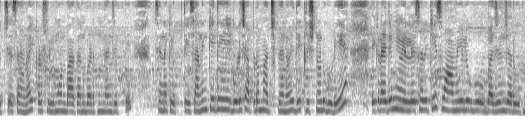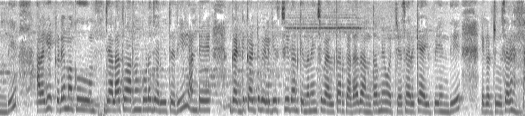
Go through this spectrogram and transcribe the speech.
వచ్చేసాను. ఇక్కడ ఫుల్ మూన్ బాగా కనబడుతుందని చెప్పి చిన్న క్లిప్ తీసాను ఇంక ఇది గుడి చెప్పడం మర్చిపోయాను. ఇది కృష్ణుడి గుడి. ఇక్కడైతే మేము వెళ్ళేసరికి స్వామిలు భజన జరుగుతుంది. అలాగే ఇక్కడే మాకు జలాతవారణం కూడా జరుగుతుంది. అంటే గడ్డి కట్టి వెలిగించి దాని కింద నుంచి వెళ్తారు కదా అదంతా మేము వచ్చేసరికి అయిపోయింది. ఇక్కడ చూసారు ఎంత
